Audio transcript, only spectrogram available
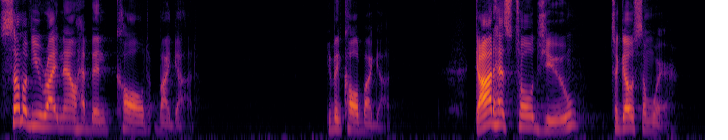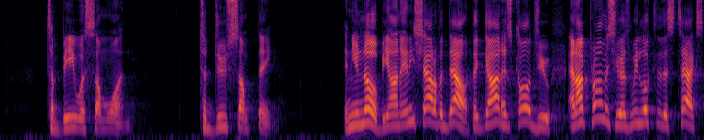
Some of you right now have been called by God. You've been called by God. God has told you to go somewhere, to be with someone, to do something. And you know beyond any shadow of a doubt that God has called you. And I promise you, as we look through this text,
